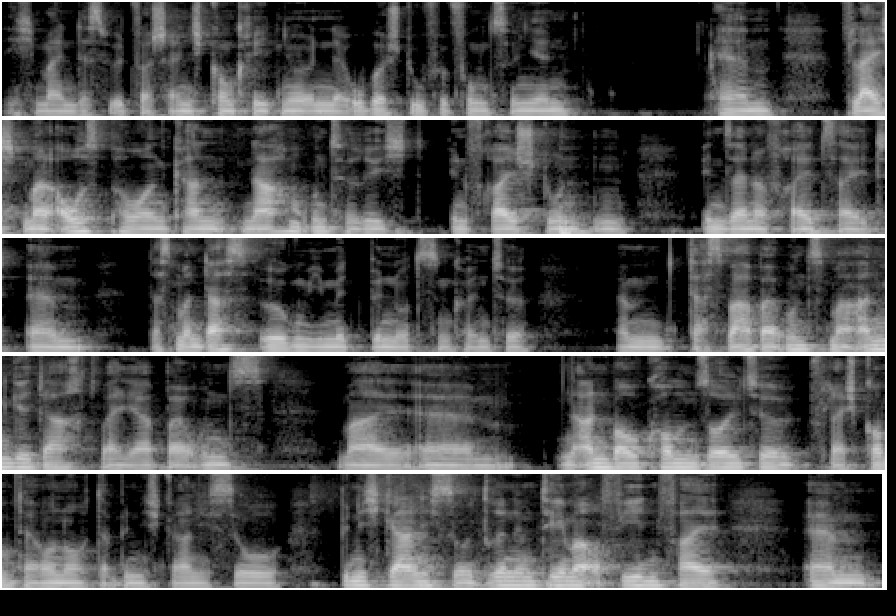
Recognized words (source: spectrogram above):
ich meine, das wird wahrscheinlich konkret nur in der Oberstufe funktionieren, ähm, vielleicht mal auspowern kann nach dem Unterricht, in Freistunden, in seiner Freizeit. Ähm, dass man das irgendwie mit benutzen könnte. Ähm, das war bei uns mal angedacht, weil ja bei uns mal ähm, ein Anbau kommen sollte. Vielleicht kommt er auch noch, da bin ich gar nicht so, bin ich gar nicht so drin im Thema. Auf jeden Fall ähm,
